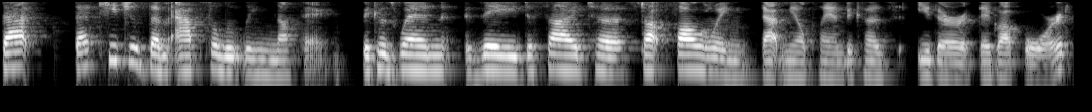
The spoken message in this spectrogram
that that teaches them absolutely nothing because when they decide to stop following that meal plan because either they got bored,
